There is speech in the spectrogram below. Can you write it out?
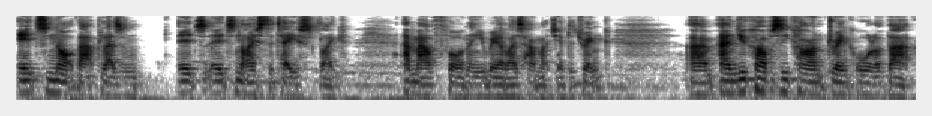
it's not that pleasant. It's it's nice to taste like a mouthful, and then you realise how much you have to drink. Um, and you obviously can't drink all of that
